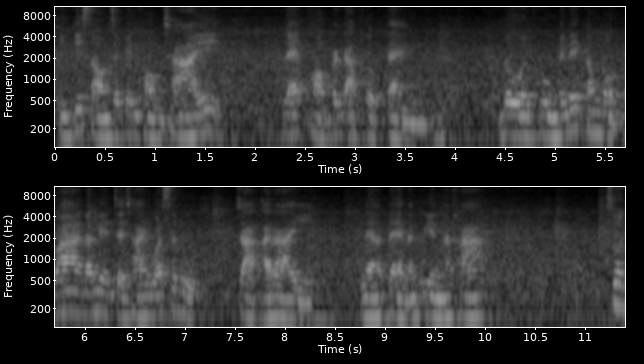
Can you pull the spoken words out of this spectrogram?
ชิ้นที่ 2 จะเป็นของใช้ และของประดับตกแต่ง โดยครูไม่ได้กำหนดว่านักเรียนจะใช้วัสดุจากอะไร แล้วแต่นักเรียนนะคะ ส่วน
